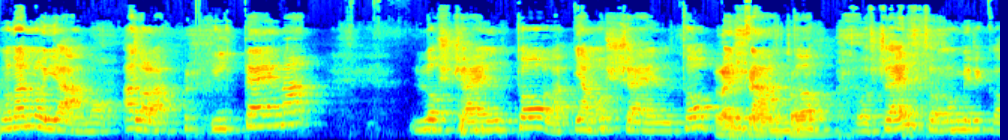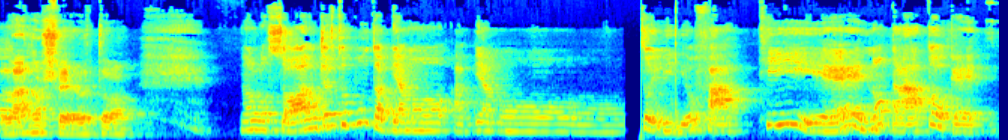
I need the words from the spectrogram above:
non annoiamo. Allora, il tema l'ho scelto, l'abbiamo scelto L'hai pensando. L'ho scelto, non mi ricordo. L'hanno scelto. Non lo so, a un certo punto abbiamo, abbiamo visto i video fatti e notato che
